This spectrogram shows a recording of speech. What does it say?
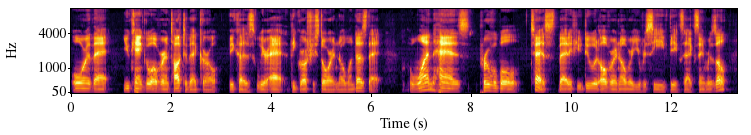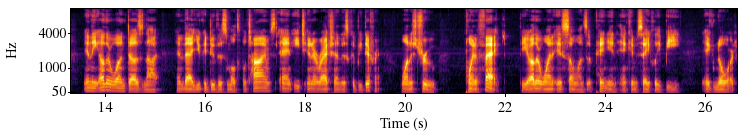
or that you can't go over and talk to that girl because we're at the grocery store and no one does that. One has provable tests that if you do it over and over, you receive the exact same result, and the other one does not, and that you could do this multiple times, and each interaction of this could be different. One is true, point of fact, the other one is someone's opinion and can safely be ignored.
